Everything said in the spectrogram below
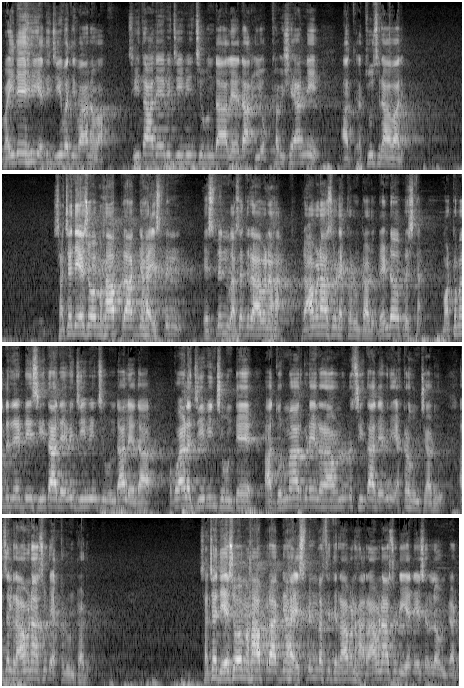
వైదేహి ఎది జీవతి వానవ? సీతాదేవి జీవించి ఉందా లేదా? ఈ ఒక్క విషయాన్ని చూసి రావాలి. సచదేశో మహాప్రాజ్ఞ ఎస్మిన్ ఎస్మిన్ వసతి రావణ. రావణాసుడు ఎక్కడుంటాడు? రెండవ ప్రశ్న. మొట్టమొదటి రెడ్డి సీతాదేవి జీవించి ఉందా లేదా? ఒకవేళ జీవించి ఉంటే ఆ దుర్మార్గుడైన రావణుడు సీతాదేవిని ఎక్కడ ఉంచాడు? అసలు రావణాసుడు ఎక్కడ ఉంటాడు సచ దేశో మహాప్రాజ్ఞ ఎస్మిన్ వసతి రావణ. రావణాసుడు ఏ దేశంలో ఉంటాడు?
